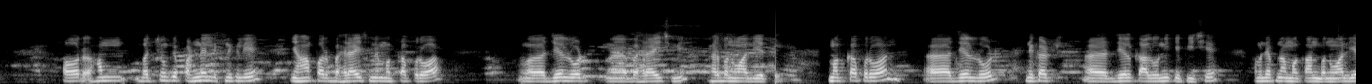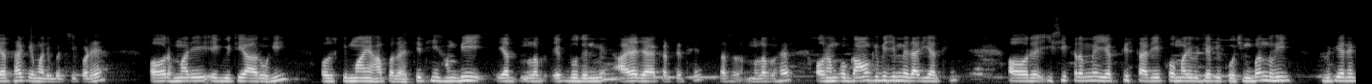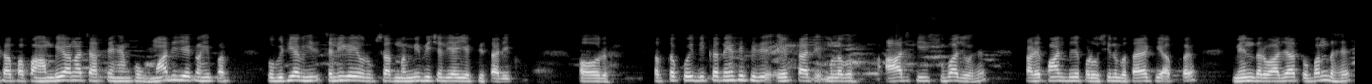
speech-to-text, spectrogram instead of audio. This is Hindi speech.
और हम बच्चों के पढ़ने लिखने के लिए यहाँ पर बहराइच में मक्कापुरवा अ, जेल रोड बहराइच में घर बनवा लिए थे। मक्कापुरवा अ, जेल रोड निकट जेल कॉलोनी के पीछे हमने अपना मकान बनवा लिया था कि हमारी बच्ची पढ़े। और हमारी एक बिटिया आरोही और उसकी माँ यहाँ पर रहती थी। हम भी या मतलब एक दो दिन में आया जाया करते थे सर मतलब है और हमको गाँव की भी जिम्मेदारियाँ थी। और इसी क्रम में इकतीस तारीख को हमारी बिटिया की कोचिंग बंद हुई। बिटिया ने कहा पापा हम भी आना चाहते हैं हमको घुमा दीजिए कहीं पर। तो बिटिया भी चली गई और उसके साथ मम्मी भी चली आई इकतीस तारीख को। और तब तक कोई दिक्कत नहीं थी। फिर एक तारीख मतलब आज की सुबह जो है साढ़े पाँच बजे पड़ोसी ने बताया कि आपका मेन दरवाज़ा तो बंद है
